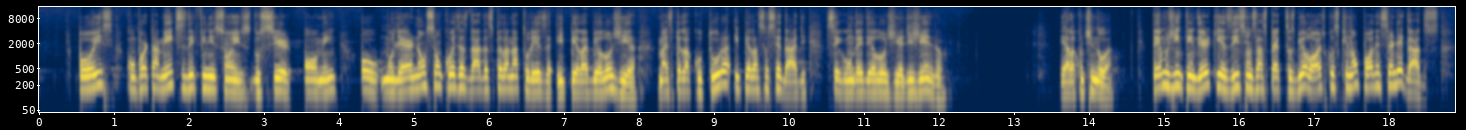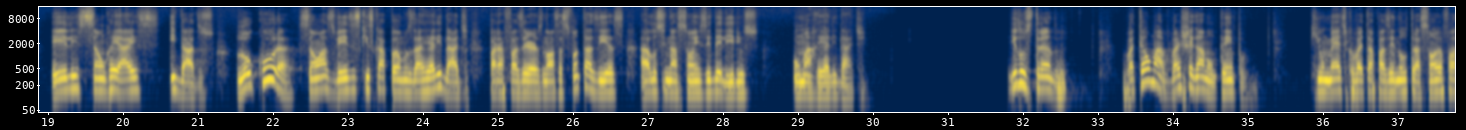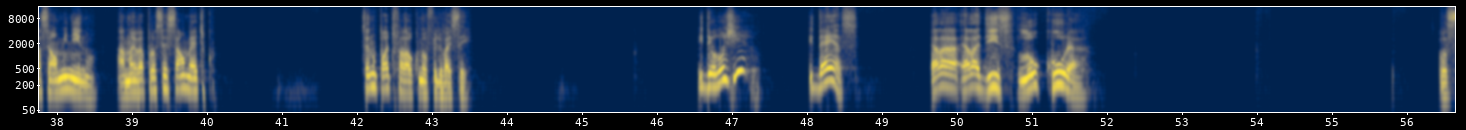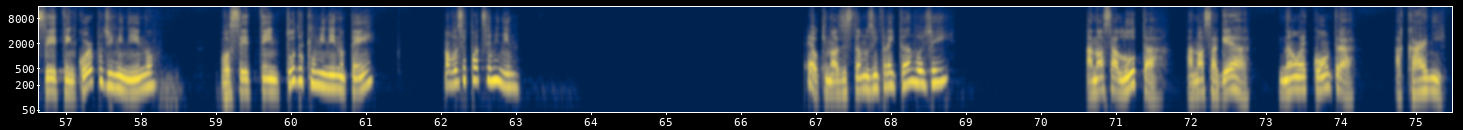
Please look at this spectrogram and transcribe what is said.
pois comportamentos e definições do ser homem ou mulher não são coisas dadas pela natureza e pela biologia, mas pela cultura e pela sociedade, segundo a ideologia de gênero. E ela continua: Temos de entender que existem os aspectos biológicos que não podem ser negados. Eles são reais e dados. Loucura são as vezes que escapamos da realidade para fazer as nossas fantasias, alucinações e delírios uma realidade. Ilustrando, vai ter uma, vai chegar num tempo que um médico vai estar fazendo ultrassom e vai falar assim: "É um menino". A mãe vai processar o médico. Você não pode falar o que meu filho vai ser. Ideologia. Ideias. Ela, ela diz loucura. Você tem corpo de menino, você tem tudo que um menino tem, mas você pode ser menino. É o que nós estamos enfrentando hoje aí. A nossa luta a nossa guerra não é contra a carne,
